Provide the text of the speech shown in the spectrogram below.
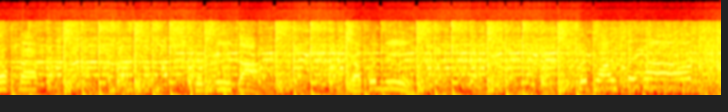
ล็อกแบ็คเซนนี่จ้าดับเบิลนี่ เซฟไว้ใส่ครับ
